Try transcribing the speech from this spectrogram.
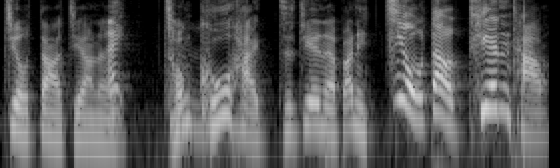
救大家呢哎，从苦海直接呢把你救到天堂，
